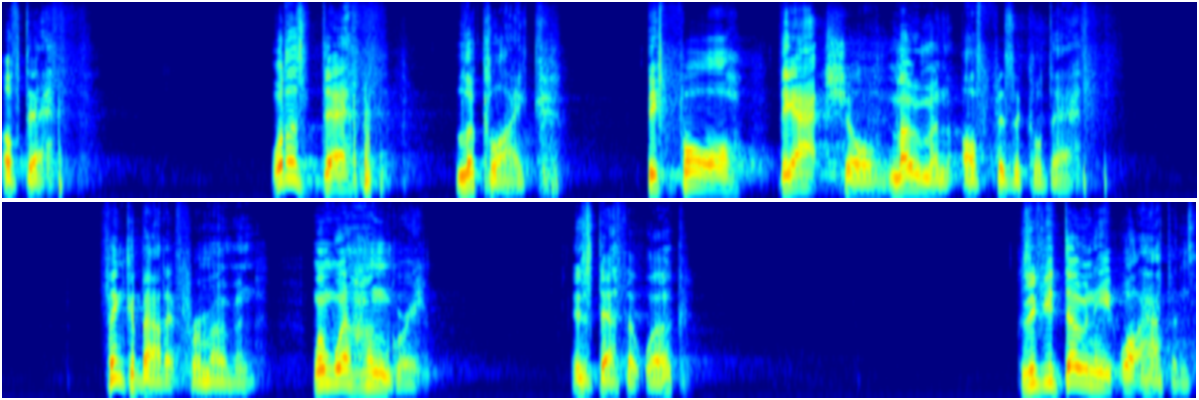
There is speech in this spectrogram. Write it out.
of death? What does death look like before the actual moment of physical death? Think about it for a moment. When we're hungry, is death at work? Because if you don't eat, what happens?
